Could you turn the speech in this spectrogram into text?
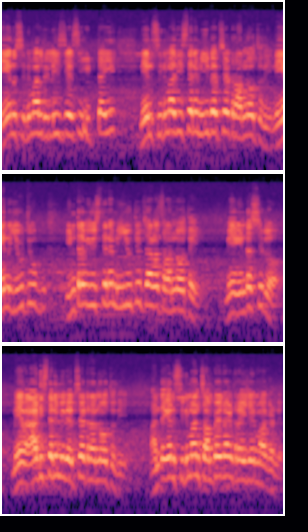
నేను సినిమాలు రిలీజ్ చేసి హిట్ అయ్యి నేను సినిమా తీస్తేనే మీ వెబ్సైట్ రన్ అవుతుంది. నేను యూట్యూబ్ ఇంటర్వ్యూ ఇస్తేనే మీ యూట్యూబ్ ఛానల్స్ రన్ అవుతాయి. మీ ఇండస్ట్రీలో మేము యాడ్ ఇస్తేనే మీ వెబ్సైట్ రన్ అవుతుంది. అంతేగాని సినిమాని చంపేయడానికి ట్రై చేయమాకండి.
